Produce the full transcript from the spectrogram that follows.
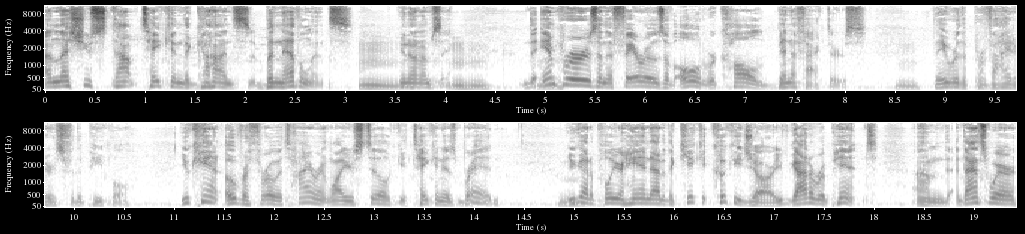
unless you stop taking the god's benevolence. Hmm. You know what I'm saying? Mm-hmm. The emperors and the pharaohs of old were called benefactors. Hmm. They were the providers for the people. You can't overthrow a tyrant while you're still taking his bread. Hmm. You got to pull your hand out of the kick- cookie jar. You've got to repent. Um, th- that's where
